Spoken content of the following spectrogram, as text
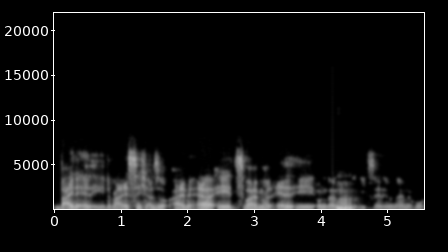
beide LE30, also eine RE, zweimal LE und dann Mhm. eine XLE und eine OE.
